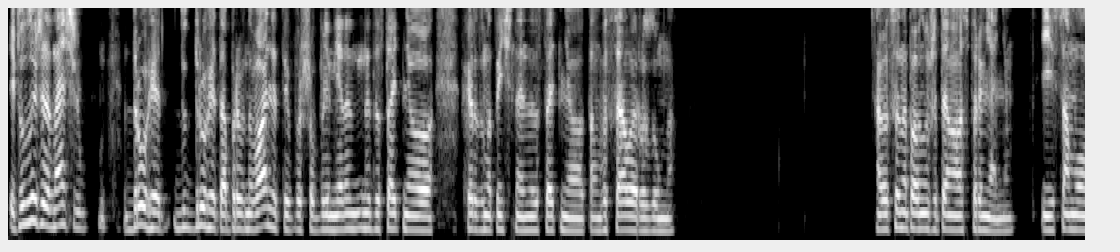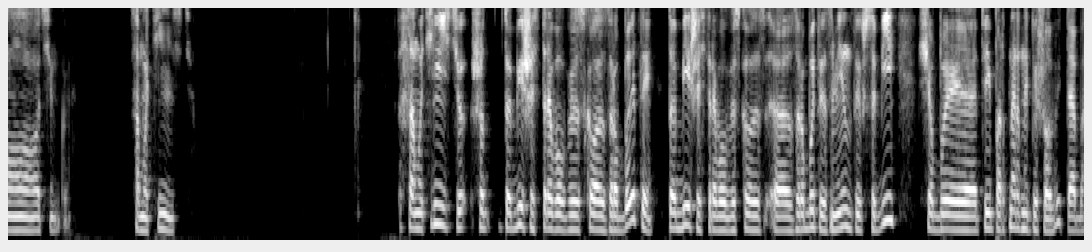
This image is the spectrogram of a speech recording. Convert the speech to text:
І тут вже, знаєш, друге, друге етап ревнування, типу, що, блін, я недостатньо харизматична, недостатньо там весела, розумна. Але це, напевно, вже тема з порівнянням. І самооцінкою. Самоцінністю. Самоцінністю, що тобі щось треба обов'язково зробити, тобі щось треба обов'язково е, зробити, змінити в собі, щоб твій партнер не пішов від тебе.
